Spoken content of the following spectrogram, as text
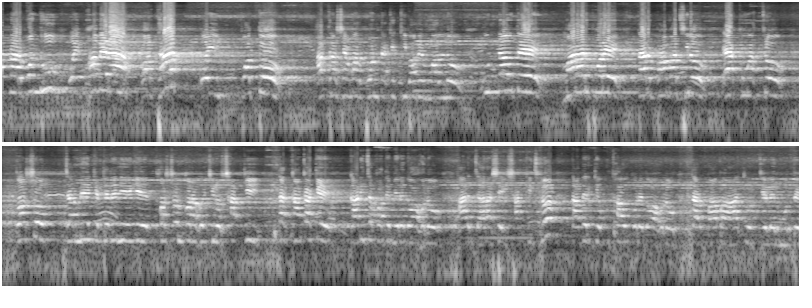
আপনার বন্ধু ওই ভামেরা অর্থাৎ ওই পদ্ম হাতরাসে আমার বোনটাকে কীভাবে মারলো? উন্নাওতে মারার পরে তার বাবা ছিল একমাত্র দর্শক, যার মেয়েকে টেনে নিয়ে গিয়ে ধর্ষণ করা হয়েছিল সাক্ষী। তার কাকাকে গাড়ি চাপাতে মেরে দেওয়া হলো। আর যারা সেই সাক্ষী ছিল, তাদেরকে উঠাও করে দেওয়া হলো। তার বাবা আজ জেলের মধ্যে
